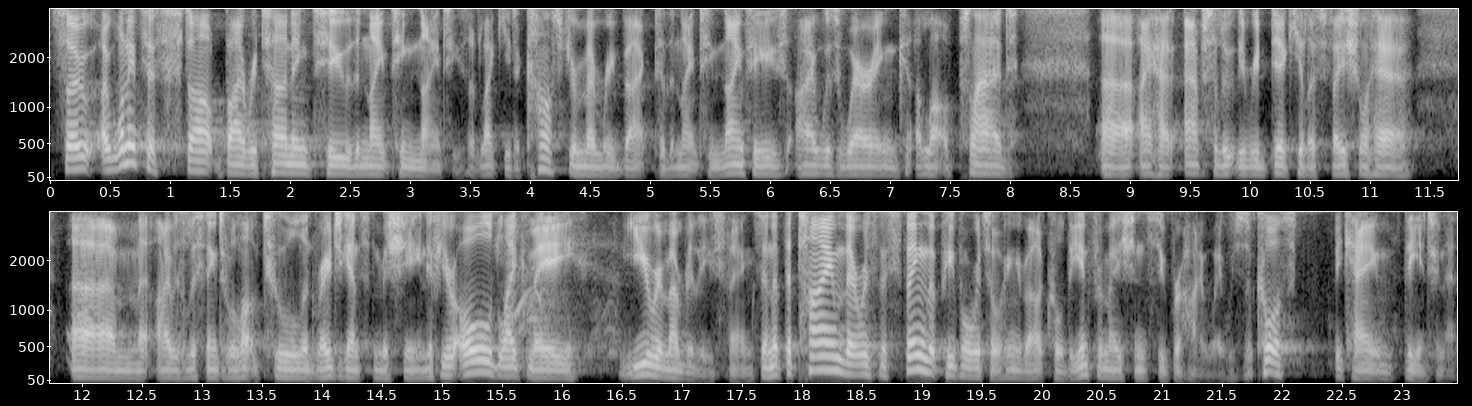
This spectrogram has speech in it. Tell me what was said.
So I wanted to start by returning to the 1990s. I'd like you to cast your memory back to the 1990s. I was wearing a lot of plaid. Uh, I had absolutely ridiculous facial hair. Um, I was listening to a lot of Tool and Rage Against the Machine. If you're old like me, you remember these things. And at the time, there was this thing that people were talking about called the information superhighway, which of course became the internet.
